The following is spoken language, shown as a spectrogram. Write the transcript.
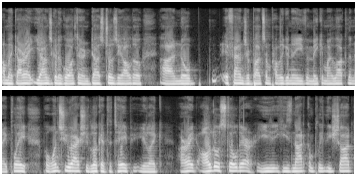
I'm like, all right, Yan's going to go out there and dust Jose Aldo. Uh, no if fans or butts, I'm probably going to even make it my lock of the night play. But once you actually look at the tape, you're like, all right, Aldo's still there. He, he's not completely shot.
